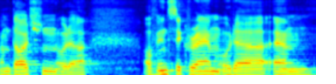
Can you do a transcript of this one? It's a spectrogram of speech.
am Deutschen oder auf Instagram oder ähm,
